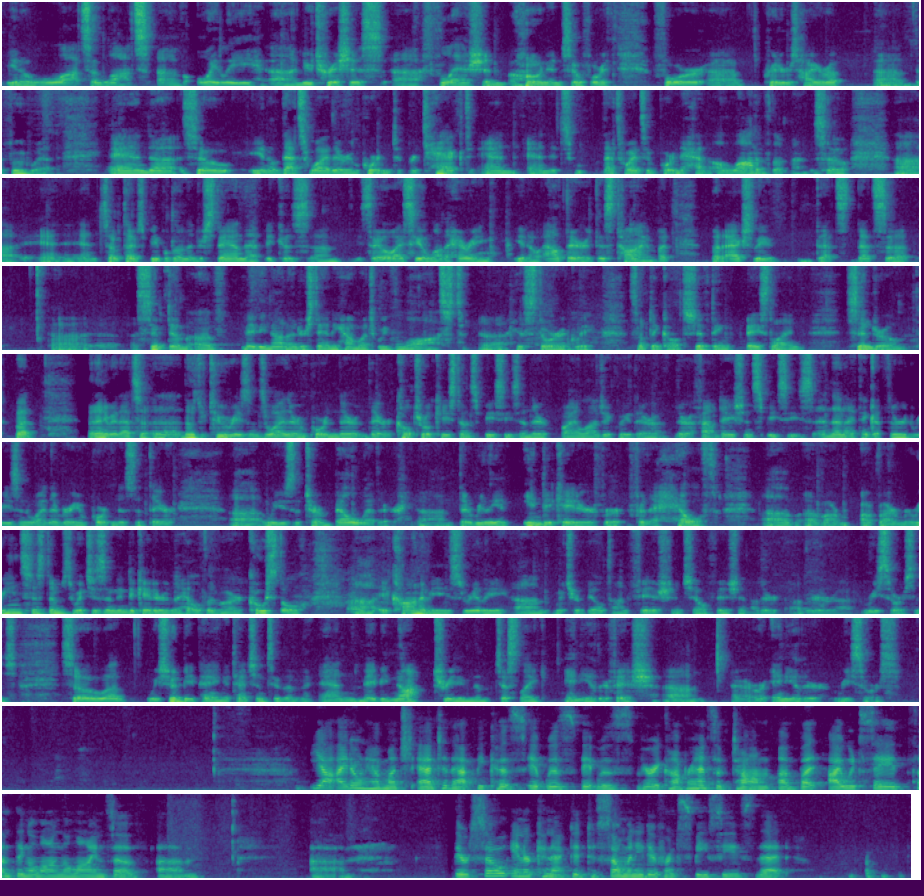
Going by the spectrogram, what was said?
you know, lots and lots of oily, uh, nutritious uh, flesh and bone and so forth for uh, critters higher up uh, the food web and uh, so you know that's why they're important to protect and and it's that's why it's important to have a lot of them. So uh, and, and, sometimes people don't understand that because um, you say oh i see a lot of herring you know out there at this time. But but actually that's that's a uh, a symptom of maybe not understanding how much we've lost uh, historically, something called shifting baseline syndrome. But but anyway, that's uh, those are two reasons why they're important. They're they're cultural keystone species, and they're biologically they're they're a foundation species. And then I think a third reason why they're very important is that they're uh, we use the term bellwether. Uh, they're really an indicator for, for the health of, of, our, of our marine systems, which is an indicator of the health of our coastal uh, economies, really, um, which are built on fish and shellfish and other, other uh, resources. So uh, we should be paying attention to them and maybe not treating them just like any other fish um, or any other resource. Yeah, I don't have much to add to that because it was it was very comprehensive, Tom. Uh, but I would say something along the lines of um, um, they're so interconnected to so many different species that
